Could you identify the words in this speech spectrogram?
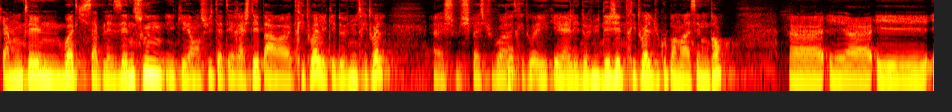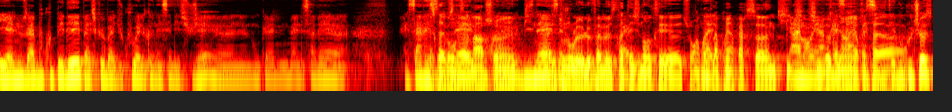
qui a monté une boîte qui s'appelait Zensoon et qui a ensuite été rachetée par Tritwell et qui est devenue Tritwell. Euh, je, ne sais pas si tu vois Tritwell, et, elle est devenue DG de Tritwell du coup pendant assez longtemps. Euh, et, euh, et, et, elle nous a beaucoup aidé parce que bah, du coup elle connaissait des sujets, euh, donc elle, elle savait. Euh, elle savait, ce comment ça marche. Ouais. c'est toujours le, le, fameux stratégie d'entrée. Tu rencontres la première personne qui, qui, qui veut bien, ça et après ça a beaucoup de choses.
